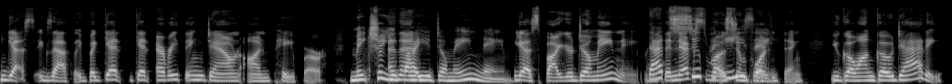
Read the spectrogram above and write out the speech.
Yes, exactly. But get get everything down on paper. Make sure you And buy then- your domain name. Yes, buy your domain name. That's the next most easy. important thing. You go on GoDaddy,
